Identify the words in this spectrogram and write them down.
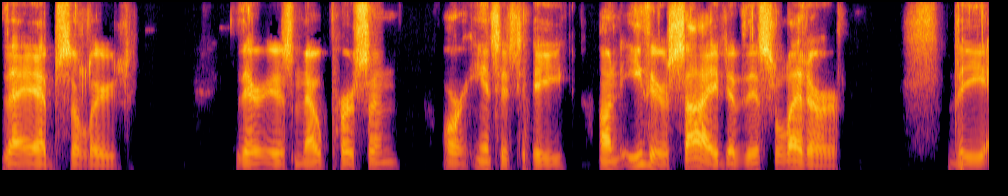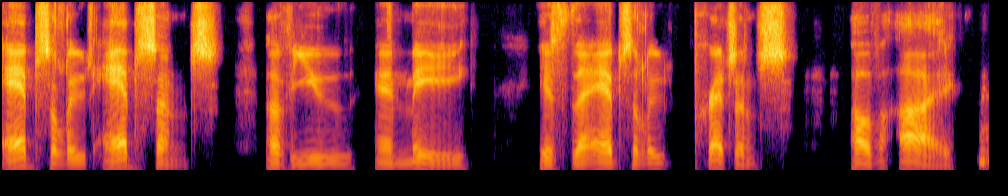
the Absolute. There is no person or entity on either side of this letter. The absolute absence of you and me is the absolute presence of I.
